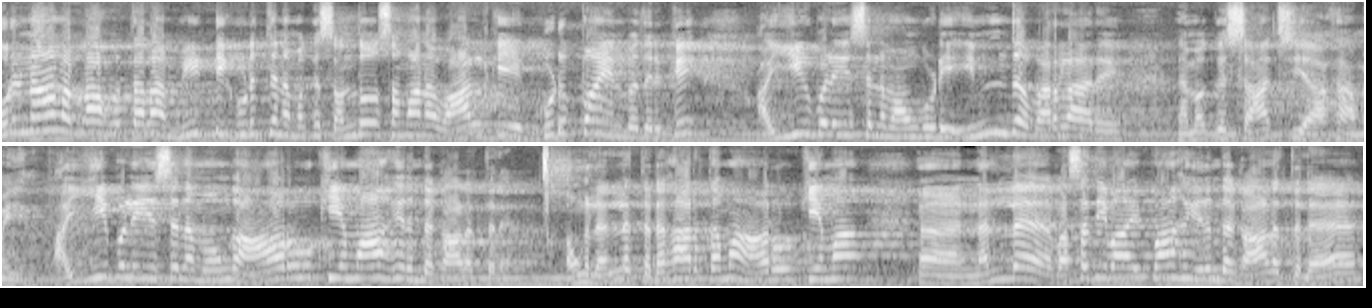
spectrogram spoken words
ஒரு நாள் அல்லாஹாலா மீட்டி கொடுத்து நமக்கு சந்தோஷமான வாழ்க்கையை கொடுப்பான் என்பதற்கு ஐயூப் அலைஹிஸ்ஸலாம் அவங்களுடைய இந்த வரலாறு நமக்கு சாட்சியாக அமையுது. ஐயூப் அலைஹிஸ்ஸலாம் அவங்க ஆரோக்கியமாக இருந்த காலத்தில் அவங்க நல்ல தடகார்த்தமாக ஆரோக்கியமாக நல்ல வசதி வாய்ப்பாக இருந்த காலத்தில்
